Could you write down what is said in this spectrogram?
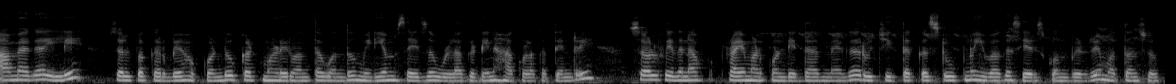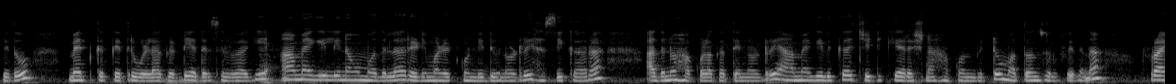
ಆಮ್ಯಾಗ ಇಲ್ಲಿ ಸ್ವಲ್ಪ ಕರ್ಬೇವು ಹಾಕ್ಕೊಂಡು ಕಟ್ ಮಾಡಿರುವಂಥ ಒಂದು ಮೀಡಿಯಮ್ ಸೈಜ್ ಉಳ್ಳಾಗಡ್ಡಿನ ಹಾಕೊಳಕತ್ತೇನೆ ರೀ ಸ್ವಲ್ಪ ಇದನ್ನು ಫ್ರೈ ಮಾಡ್ಕೊಂಡಿದ್ದಾದ್ಮ್ಯಾಗ ರುಚಿಗೆ ತಕ್ಕಷ್ಟು ಸ್ಟೂಪ್ನು ಇವಾಗ ಸೇರಿಸ್ಕೊಂಡ್ಬಿಡ್ರಿ. ಮತ್ತೊಂದು ಸ್ವಲ್ಪ ಇದು ಮೆತ್ಕಕ್ಕೈತ್ರಿ ಉಳ್ಳಾಗಡ್ಡಿ ಅದರ ಸಲುವಾಗಿ. ಆಮ್ಯಾಗ ಇಲ್ಲಿ ನಾವು ಮೊದಲ ರೆಡಿ ಮಾಡಿ ಇಟ್ಕೊಂಡಿದ್ದೀವಿ ನೋಡಿರಿ ಹಸಿ ಖಾರ. ಅದನ್ನು ಹಾಕ್ಕೊಳಕತ್ತೇನೆ ನೋಡಿರಿ. ಆಮ್ಯಾಗ ಇದಕ್ಕೆ ಚಿಟಿಕೆ ಅರಶಿನ ಹಾಕೊಂಡ್ಬಿಟ್ಟು ಮತ್ತೊಂದು ಸ್ವಲ್ಪ ಇದನ್ನು ಫ್ರೈ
